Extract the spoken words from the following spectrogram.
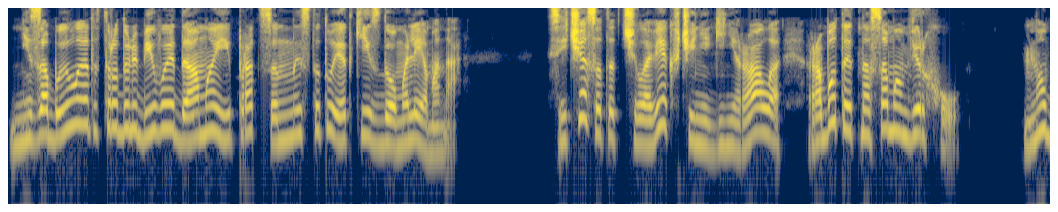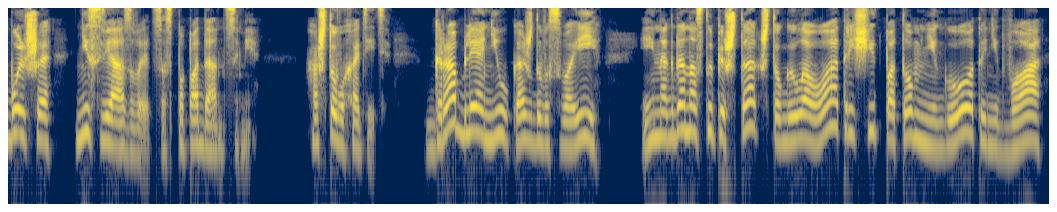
Не забыла эта трудолюбивая дама и про ценные статуэтки из дома Лемона. Сейчас этот человек в чине генерала работает на самом верху, но больше не связывается с попаданцами. А что вы хотите? Грабли они у каждого свои, и иногда наступишь так, что голова трещит потом не год и не два —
